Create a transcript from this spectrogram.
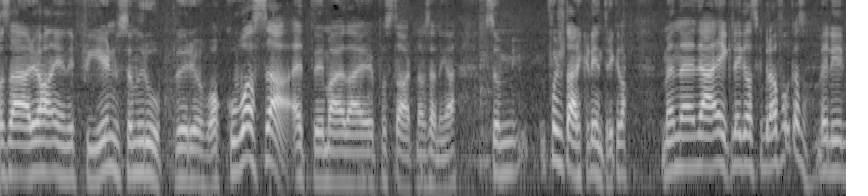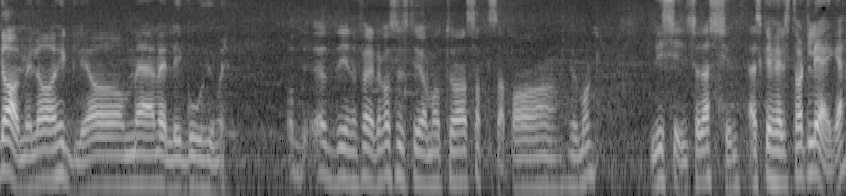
og så er det jo han ene fyren som roper 'Wakuwasa' etter meg og deg på starten av sendinga, som forsterker det inntrykket. da. Men eh, det er egentlig ganske bra folk. altså. Veldig gavmilde og hyggelige og med veldig god humor. Og dine foreldre, hva syns de om at du har satsa på humoren? De syns jo det er synd. Jeg skulle helst vært lege.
